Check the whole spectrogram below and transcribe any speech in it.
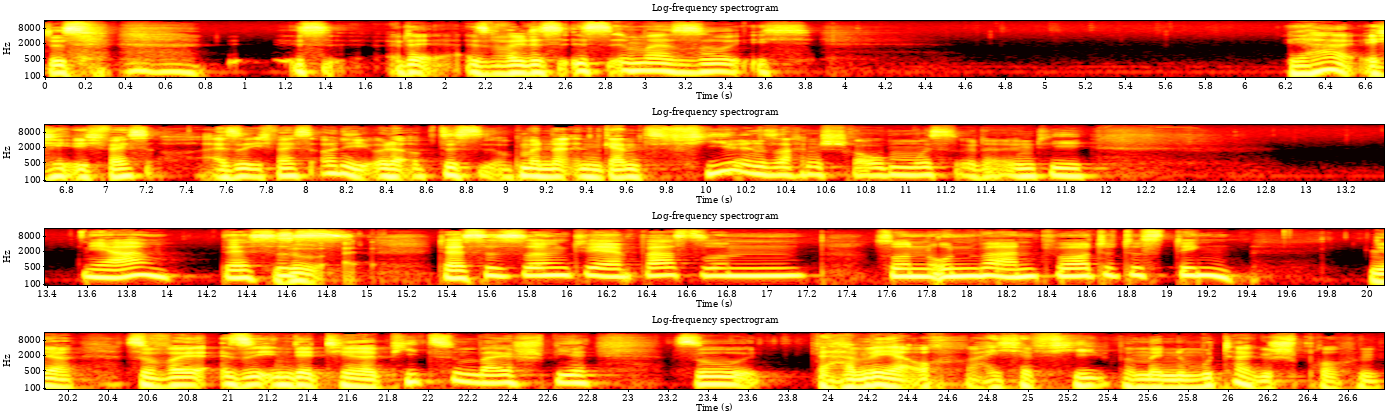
Das ist, also, weil das ist immer so, ich, ja, ich, ich weiß, also ich weiß auch nicht, oder ob das, ob man da in ganz vielen Sachen schrauben muss oder irgendwie. Ja, das ist, so, das ist irgendwie einfach so ein, so ein unbeantwortetes Ding. Ja, so weil, also in der Therapie zum Beispiel, so, da haben wir ja auch, habe ich ja viel über meine Mutter gesprochen.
